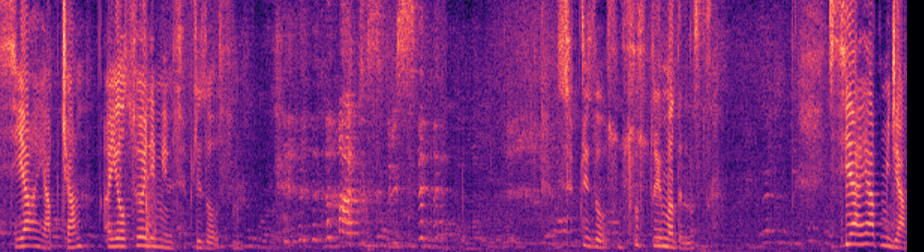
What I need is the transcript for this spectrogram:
siyah yapacağım. Ayol söylemeyeyim sürpriz olsun. Artık sürpriz. Sürpriz olsun. Sus duymadınız. Siyah yapmayacağım.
